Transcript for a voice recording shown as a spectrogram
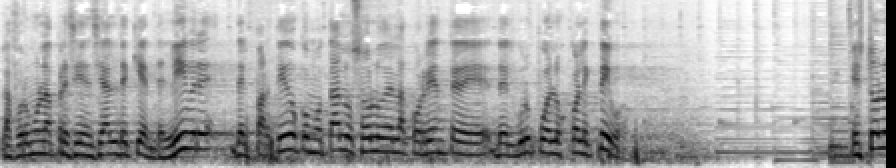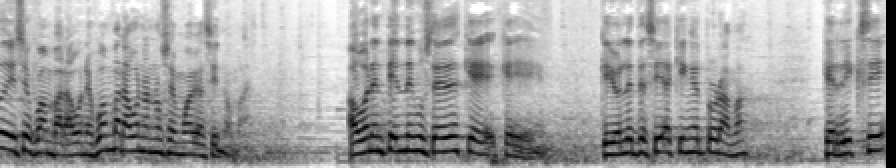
la fórmula presidencial de quién? ¿Del libre, del partido como tal o solo de la corriente del grupo de los colectivos? Esto lo dice Juan Barahona. Juan Barahona no se mueve así nomás. Ahora entienden ustedes que, que yo les decía aquí en el programa que Rixi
